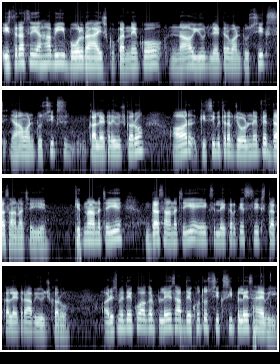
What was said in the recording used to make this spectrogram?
इस तरह से यहाँ भी बोल रहा है इसको करने को। Now use letter one two six यहाँ वन टू सिक्स का लेटर यूज़ करो और किसी भी तरफ़ जोड़ने पे दस आना चाहिए। कितना आना चाहिए? दस आना चाहिए। एक से लेकर के सिक्स तक का लेटर आप यूज़ करो। और इसमें देखो, अगर प्लेस आप देखो तो सिक्स ही प्लेस है भी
